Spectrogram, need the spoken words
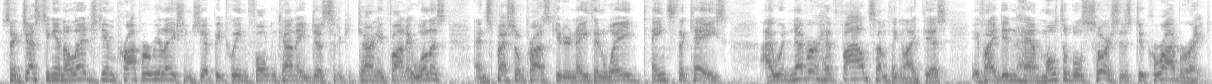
suggesting an alleged improper relationship between Fulton County District Attorney Fani Willis and Special Prosecutor Nathan Wade taints the case. I would never have filed something like this if I didn't have multiple sources to corroborate.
